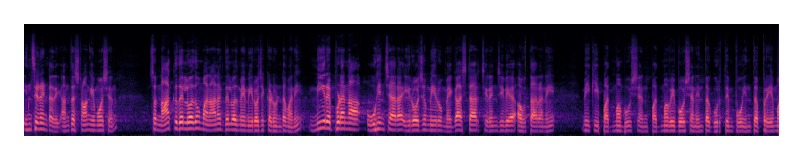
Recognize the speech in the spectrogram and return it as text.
ఇన్సిడెంట్ అది అంత స్ట్రాంగ్ ఎమోషన్. సో నాకు తెలియదు మా నాన్నకు తెలియదు మేము ఈరోజు ఇక్కడ ఉంటామని. మీరు ఎప్పుడన్నా ఊహించారా ఈరోజు మీరు మెగాస్టార్ చిరంజీవి అవుతారని? మీకు ఈ పద్మభూషణ్ పద్మవిభూషణ్ ఇంత గుర్తింపు ఇంత ప్రేమ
